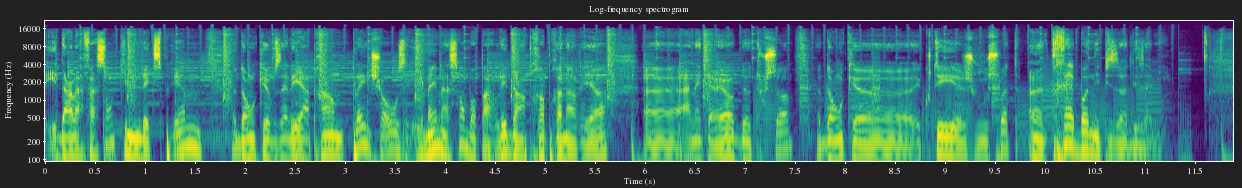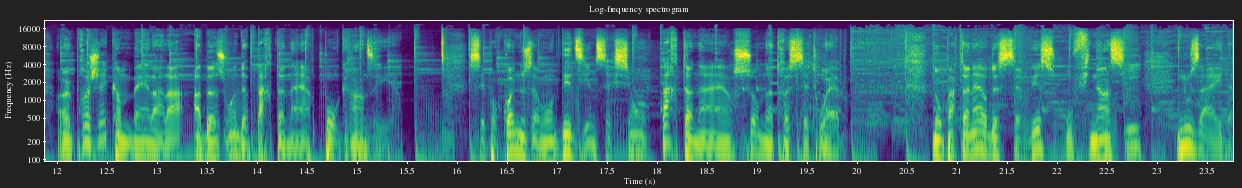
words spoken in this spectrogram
et dans la façon qu'ils l'expriment. Donc, vous allez apprendre plein de choses et même à ça, on va parler d'entrepreneuriat à l'intérieur de tout ça. Donc, euh, écoutez, je vous souhaite un très bon épisode, les amis. Un projet comme Ben Lala a besoin de partenaires pour grandir. C'est pourquoi nous avons dédié une section partenaires sur notre site Web. Nos partenaires de services ou financiers nous aident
